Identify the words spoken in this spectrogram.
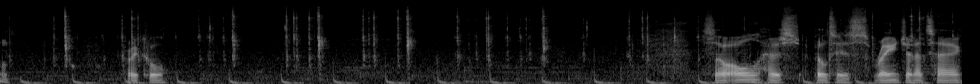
Very cool. So all his abilities, range and attack,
